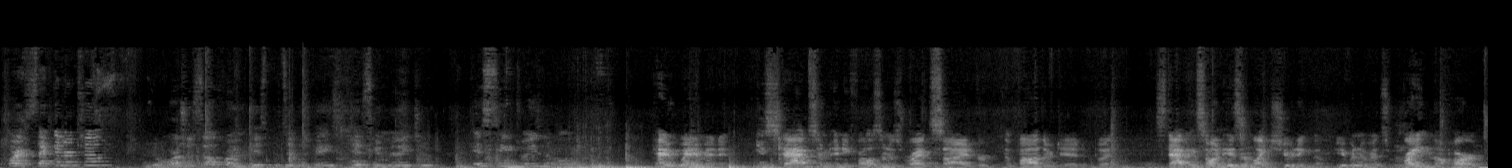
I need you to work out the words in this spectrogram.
for a second or two? Divorce yourself from this particular case, just human nature. It seems reasonable. Hey, wait a minute. He stabs him and he falls on his right side, or the father did, but stabbing someone isn't like shooting them. Even if it's right in the heart,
